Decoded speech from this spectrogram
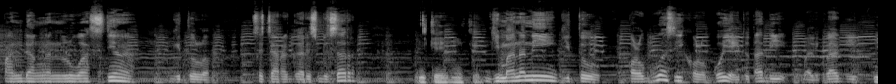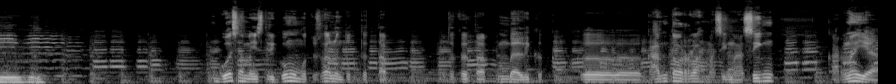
pandangan luasnya gitu loh. Secara garis besar Oke oke. gimana nih gitu. Kalau gue sih kalau gue ya itu tadi balik lagi. Mhm. gue sama istri gue memutuskan untuk tetap untuk tetap kembali ke ke kantor lah masing-masing. Karena ya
